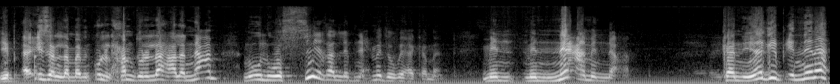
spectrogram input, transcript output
يبقى اذا لما بنقول الحمد لله على النعم نقول والصيغة اللي بنحمده بها كمان. من من نعم النعم. كان يجب إننا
